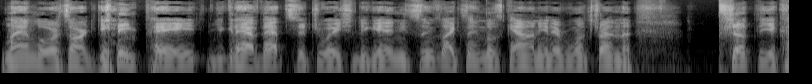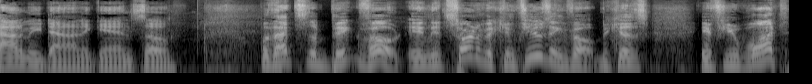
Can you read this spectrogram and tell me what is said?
landlords aren't getting paid. You could have that situation again. It seems like St. Louis County and everyone's trying to shut the economy down again. So Well, that's the big vote, and it's sort of a confusing vote because if you want,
